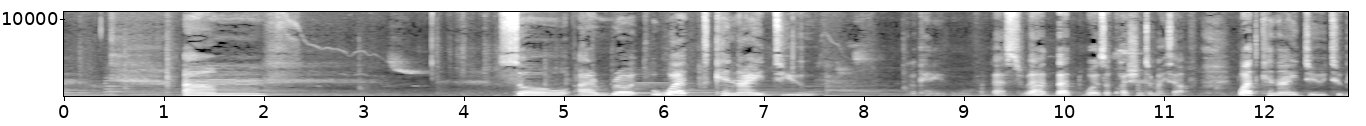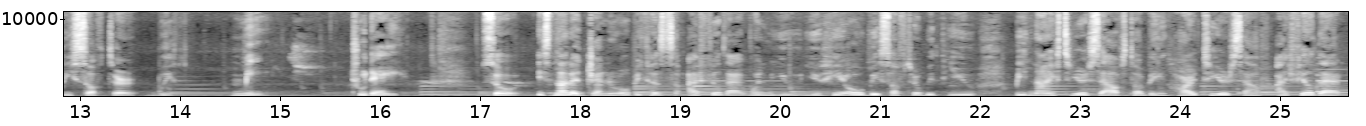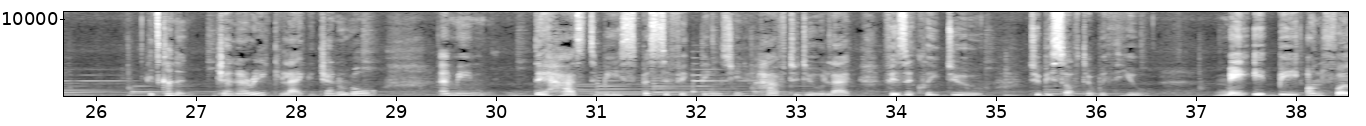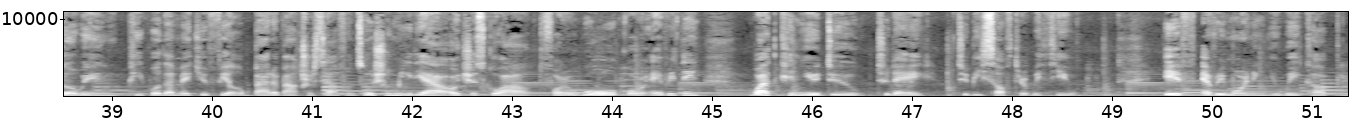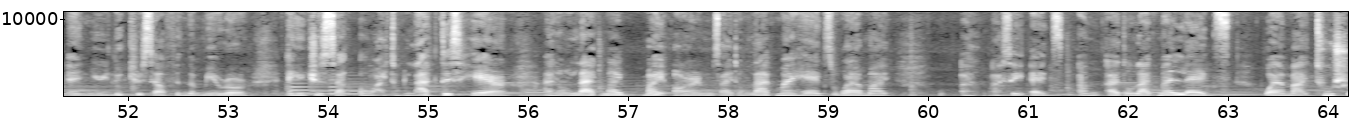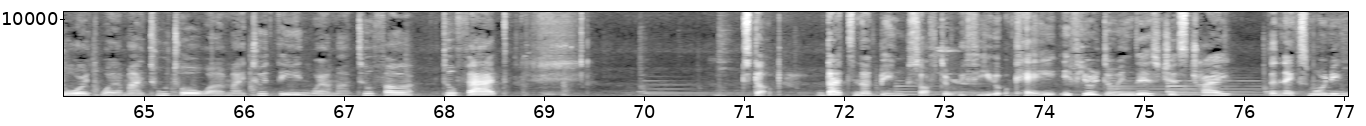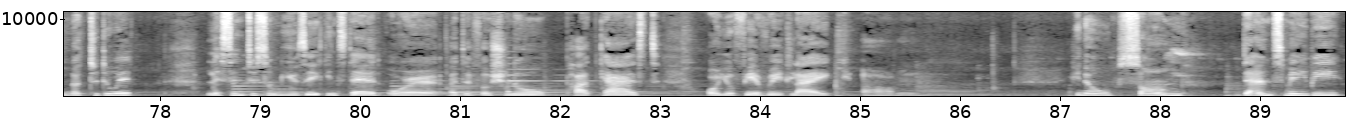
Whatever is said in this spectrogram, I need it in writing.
Um so I wrote what can I do? Okay, that's that that was a question to myself. What can I do to be softer with me today? So it's not a general because I feel that when you you hear oh be softer with you, be nice to yourself, stop being hard to yourself. I feel that it's kind of generic, like general. I mean, there has to be specific things you have to do, like physically do, to be softer with you. May it be unfollowing people that make you feel bad about yourself on social media, or just go out for a walk, or everything what can you do today to be softer with you? If every morning you wake up and you look yourself in the mirror and you just like, oh, I don't like this hair, I don't like my my arms, I don't like my legs. Why am I? Uh, I say eggs. Um, I don't like my legs. Why am I too short? Why am I too tall? Why am I too thin? Why am I too far? Too fat? Stop that's not being softer with you, okay? If you're doing this, just try the next morning not to do it. Listen to some music instead, or a devotional podcast, or your favorite, like, um, you know, song, dance maybe.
